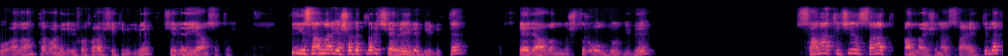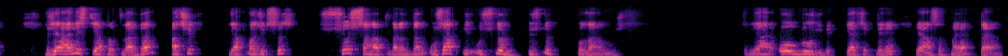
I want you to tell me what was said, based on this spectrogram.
bu alan tamamen bir fotoğraf çekimi gibi şeyleri yansıtır. İnsanlar yaşadıkları çevreyle birlikte ele alınmıştır olduğu gibi. Sanat için sanat anlayışına sahiptiler. Realist yapıtlarda açık, yapmacıksız, söz sanatlarından uzak bir üslüm, üslup kullanılmıştır. Yani olduğu gibi gerçekleri yansıtmaya dayanır.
